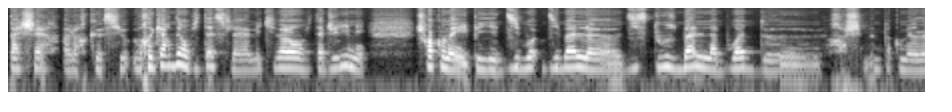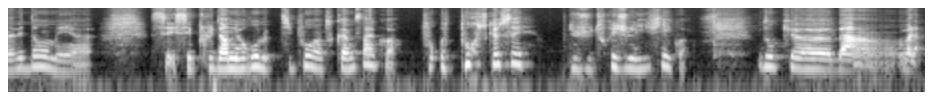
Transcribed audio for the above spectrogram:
pas cher. Alors que si regardez en vitesse l'équivalent en Vita Jelly, mais je crois qu'on avait payé 10, 10 balles, 10, euh, 12 balles la boîte de. Oh, je sais même pas combien on avait dedans, mais c'est plus d'un euro le petit pot, un truc comme ça, quoi pour, ce que c'est, du jus de fruits gélifié, quoi. Donc, euh, ben voilà.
